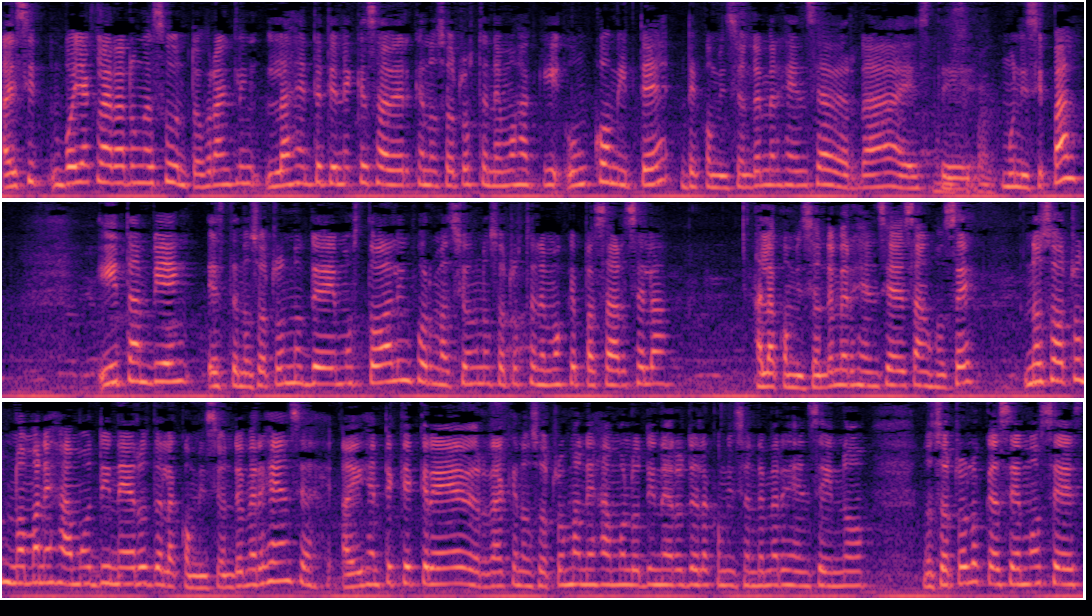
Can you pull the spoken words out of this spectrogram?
Ahí sí voy a aclarar un asunto, Franklin. La gente tiene que saber que nosotros tenemos aquí un comité de comisión de emergencia, ¿verdad?, este, municipal. municipal. Y también este, nosotros nos debemos toda la información, nosotros tenemos que pasársela a la Comisión de Emergencia de San José nosotros no manejamos dineros de la Comisión de Emergencia. Hay gente que cree, ¿verdad?, que nosotros manejamos los dineros de la Comisión de Emergencia y no. Nosotros lo que hacemos es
